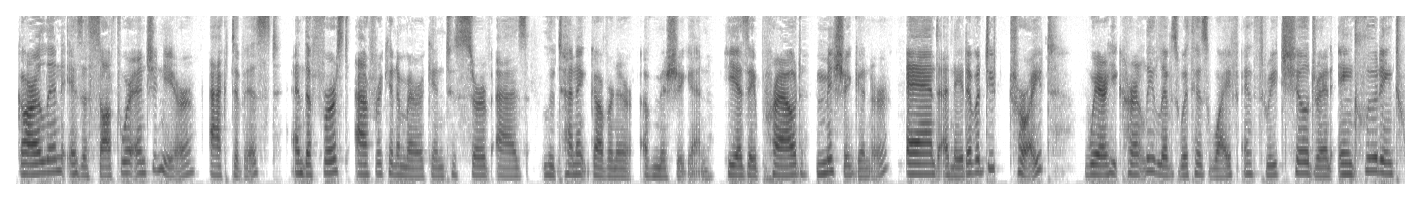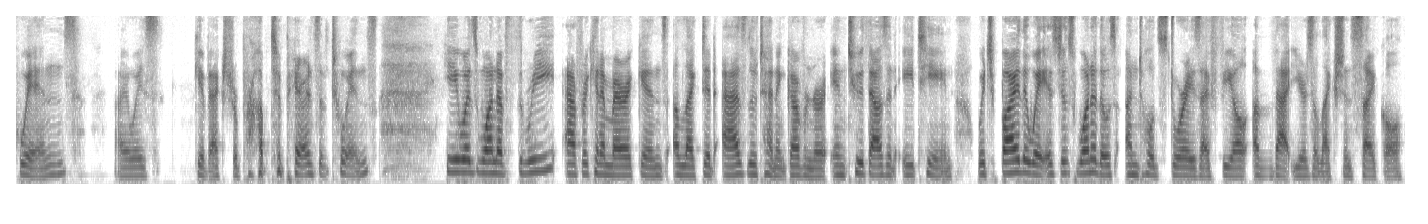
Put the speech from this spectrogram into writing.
Garland is a software engineer, activist, and the first African American to serve as Lieutenant Governor of Michigan. He is a proud Michigander and a native of Detroit, where he currently lives with his wife and three children, including twins. I always give extra prop to parents of twins. He was one of three African Americans elected as lieutenant governor in 2018, which, by the way, is just one of those untold stories I feel of that year's election cycle.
